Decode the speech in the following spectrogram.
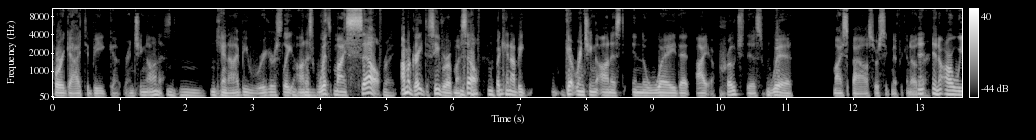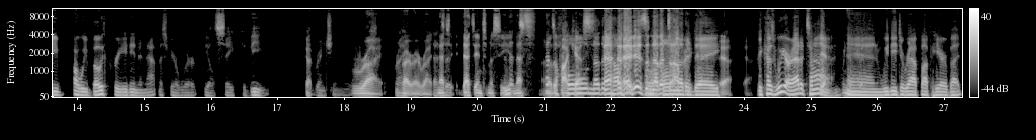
for a guy to be gut wrenching honest. Mhm, mhm. Can I be rigorously Mhm. honest with myself? Right. I'm a great deceiver of myself, mhm. but can I be gut wrenching honest in the way that I approach this Mhm. with my spouse or significant other? And, and are we are we both creating an atmosphere where it feels safe to be gut wrenching? Right, Right. right, right, right. That's that's that's intimacy, And and that's, that's another a whole podcast. nother topic that is another topic. nother day. Yeah, yeah. because we are out of time Yeah, we need to. and we need to wrap up here. But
